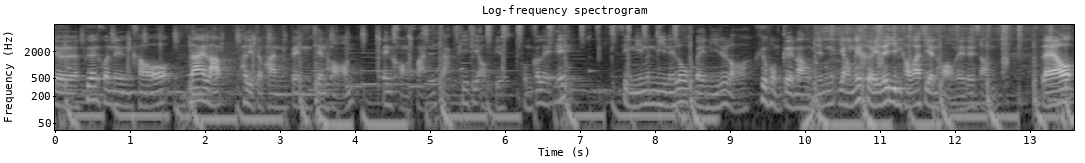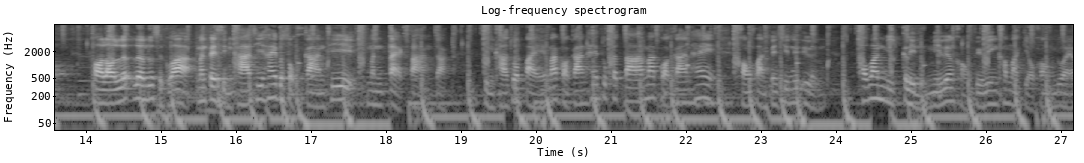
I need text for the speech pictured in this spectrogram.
เจอเพื่อนคนหนึ่งเขาได้รับผลิตภัณฑ์เป็นเทียนหอมเป็นของขวัญจากพี่ที่ออฟฟิศผมก็เลยเอ๊ะสิ่งนี้มันมีในโลกใบนี้ด้วยเหรอ คือผมเกิดมาผมยังยังไม่เคยได้ยินคำว่าเทียนหอมเลยด้วยซ้ำ แล้วพอเราเริ่มรู้สึกว่ามันเป็นสินค้าที่ให้ประสบการณ์ที่มันแตกต่างจากสินค้าทั่วไป มากกว่าการให้ตุ๊กตามากกว่าการให้ของขวัญเป็นชิ้นอื่นๆ เพราะว่ามันมีกลิ่นมีเรื่องของฟีลลิ่งเข้ามาเกี่ยวข้องด้วย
